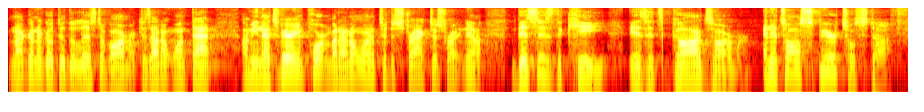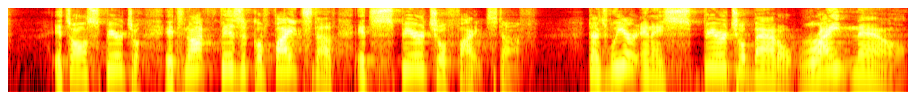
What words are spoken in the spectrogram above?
I'm not going to go through the list of armor because I don't want that. I mean, that's very important, but I don't want it to distract us right now. This is the key, is it's God's armor. And it's all spiritual stuff. It's all spiritual. It's not physical fight stuff. It's spiritual fight stuff. Guys, we are in a spiritual battle right now.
